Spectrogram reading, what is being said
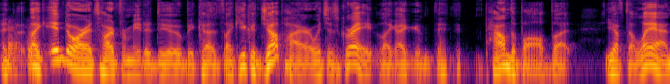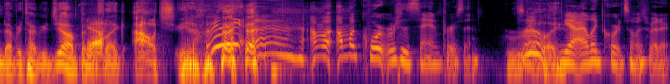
and, like indoor, it's hard for me to do because like you can jump higher, which is great. Like I can pound the ball, but you have to land every time you jump, and it's like ouch. You know, Really? Uh, I'm a I'm a court versus sand person. So, really. yeah, I like court so much better.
